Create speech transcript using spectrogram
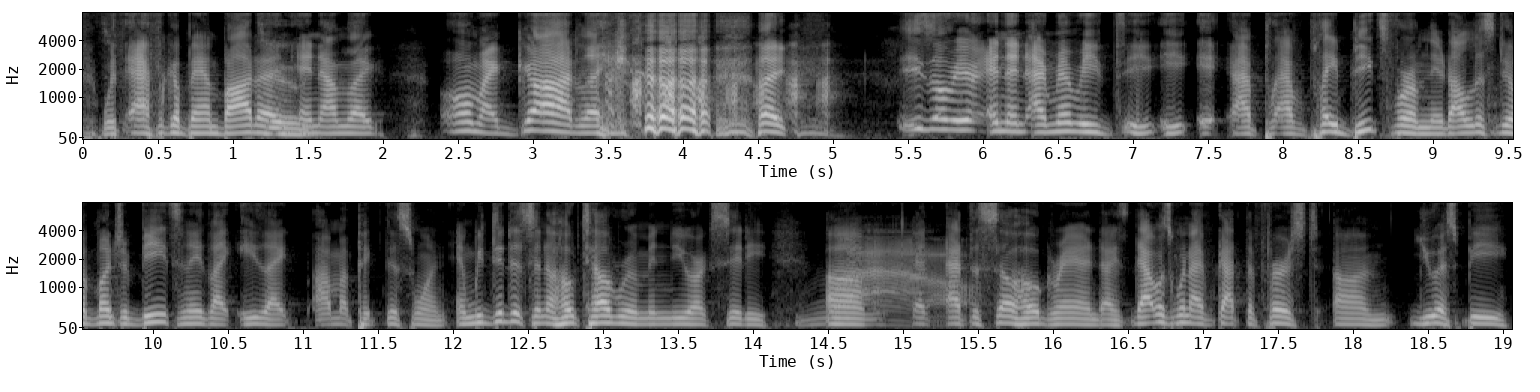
with Afrika Bambaataa and, and I'm like, oh my god, like like he's over here. And then I remember he, he, he I, I would play beats for him. They'd all listen to a bunch of beats, and they'd like, he's like, I'm gonna pick this one. And we did this in a hotel room in New York City, um, at, at the Soho Grand. I, that was when I've got the first um, USB.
